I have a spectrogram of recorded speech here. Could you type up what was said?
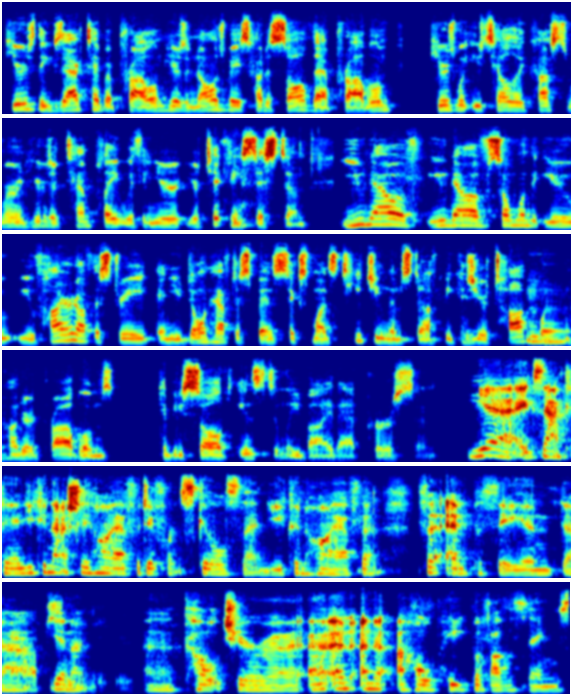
here's the exact type of problem, here's a knowledge base how to solve that problem. Here's what you tell the customer, and here's a template within your, your ticketing yeah. system. You now have you now have someone that you you've hired off the street, and you don't have to spend six months teaching them stuff because your top mm-hmm. 100 problems can be solved instantly by that person. Yeah, exactly. And you can actually hire for different skills. Then you can hire for for empathy and uh, you know uh, culture uh, and, and a whole heap of other things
